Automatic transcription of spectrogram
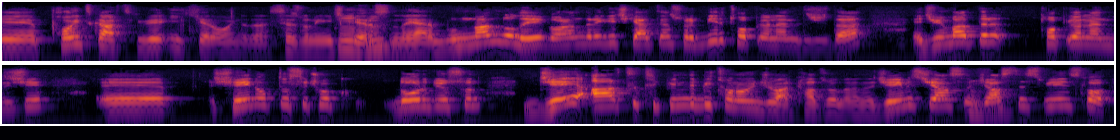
e, point guard gibi ilk yarı oynadı sezonun ilk Hı-hı. yarısında. Yani bundan dolayı Goran Dragic geldikten sonra bir top yönlendirici daha. E, Jimmy Butler top yönlendirici e, şey noktası çok doğru diyorsun. C artı tipinde bir ton oyuncu var kadrolarında. James Johnson, Hı-hı. Justice Winslow,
